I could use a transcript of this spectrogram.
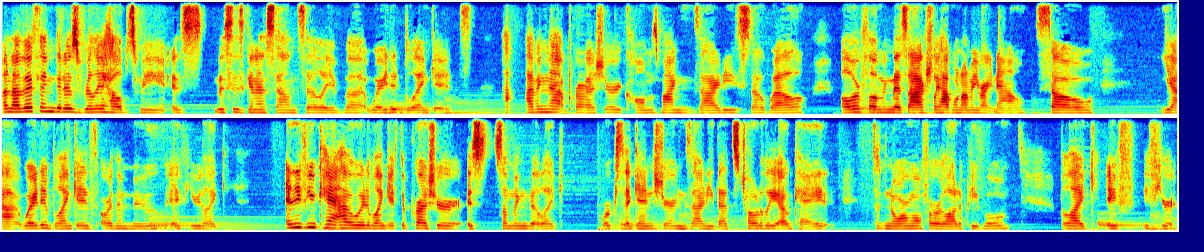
Another thing that has really helped me is this is gonna sound silly, but weighted blankets. Having that pressure calms my anxiety so well. While we're filming this, I actually have one on me right now. So, yeah, weighted blankets or the move if you like and if you can't have a way to blanket, if the pressure is something that like works against your anxiety, that's totally okay. It's normal for a lot of people. But like if if you're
